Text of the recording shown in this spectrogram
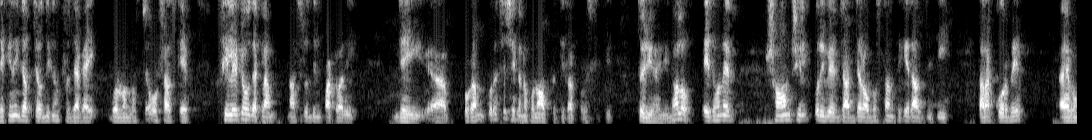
যেখানেই যাচ্ছে, অধিকাংশ জায়গায় গোলমাল হচ্ছে। অবশ্য আজকে সিলেটেও দেখলাম নাসিরুদ্দিন পাটোয়ারি যেই প্রোগ্রাম করেছে, সেখানে কোনো অপ্রীতিকর পরিস্থিতি তৈরি হয়নি। ভালো, এই ধরনের সহনশীল পরিবেশ যার যার অবস্থান থেকে রাজনীতি তারা করবে এবং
